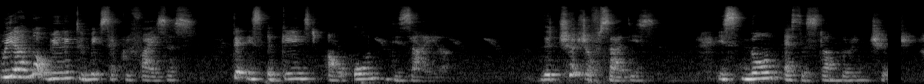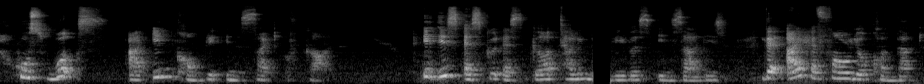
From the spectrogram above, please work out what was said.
We are not willing to make sacrifices that is against our own desire. The Church of Sardis is known as the slumbering church, whose works are incomplete in the sight of God. It is as good as God telling believers in Sardis that I have found your conduct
